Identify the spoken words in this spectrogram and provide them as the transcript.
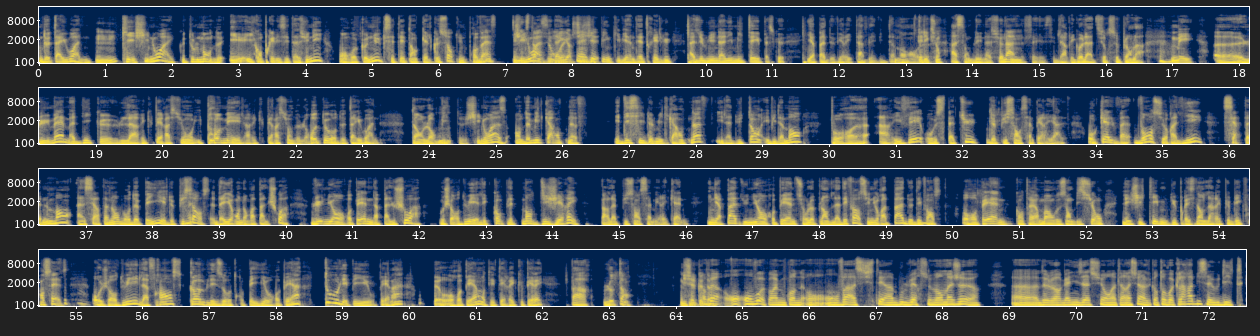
de Taïwan Mhm. qui est chinois et que tout le monde, y, y compris les États-Unis, ont reconnu que c'était en quelque sorte une province chinoise. D'ailleurs, ouais. Xi Jinping, qui vient d'être élu à l'unanimité, parce qu'il n'y a pas de véritable, évidemment, euh, Élection. Assemblée nationale, Mm. c'est de la rigolade sur ce plan-là. Mais euh, lui-même a dit que la récupération, il promet la récupération de le retour de Taïwan dans l'orbite chinoise en 2049. Et d'ici 2049, il a du temps, évidemment, pour euh, arriver au statut de puissance impériale, auquel va- vont se rallier certainement un certain nombre de pays et de puissances. D'ailleurs, on n'aura pas le choix. L'Union européenne n'a pas le choix. Aujourd'hui, elle est complètement digérée par la puissance américaine. Il n'y a pas d'Union européenne sur le plan de la défense. Il n'y aura pas de défense européenne, contrairement aux ambitions légitimes du président de la République française. Aujourd'hui, la France, comme les autres pays européens, tous les pays européens, européens ont été récupérés par l'OTAN. Michel. Enfin, on, on voit quand même qu'on on- on va assister à un bouleversement majeur euh, de l'organisation internationale. Quand on voit que l'Arabie saoudite,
